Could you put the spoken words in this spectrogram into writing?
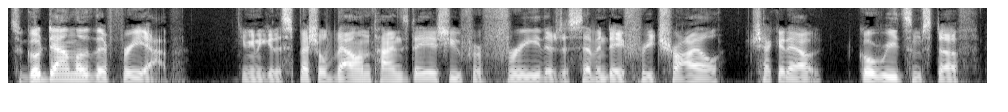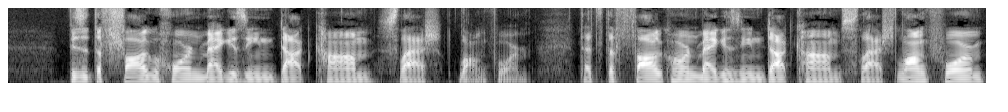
So go download their free app. You're going to get a special Valentine's Day issue for free. There's a seven day free trial. Check it out. Go read some stuff. Visit the thefoghornmagazine.com slash longform. That's the thefoghornmagazine.com slash longform.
